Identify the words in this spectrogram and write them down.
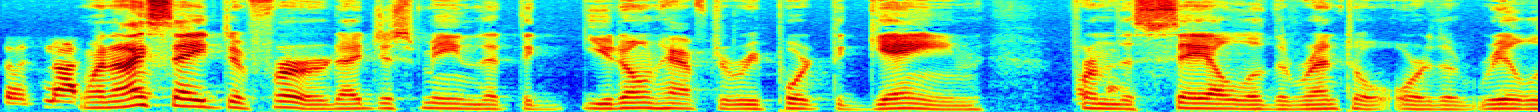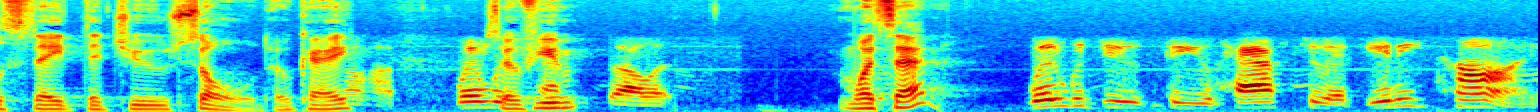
So it's not. When I say deferred, I just mean that the you don't have to report the gain from the sale of the rental or the real estate that you sold. Okay, uh, when would so you, if you- sell it? what's that? When would you do you have to at any time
